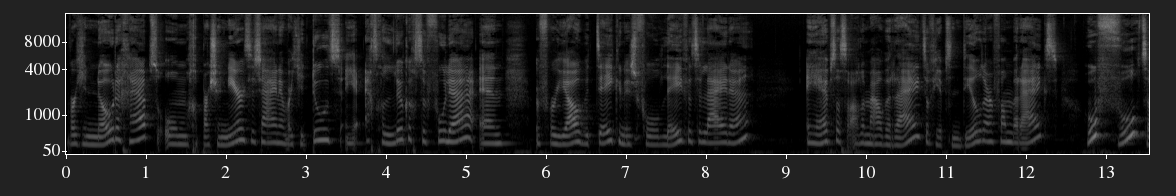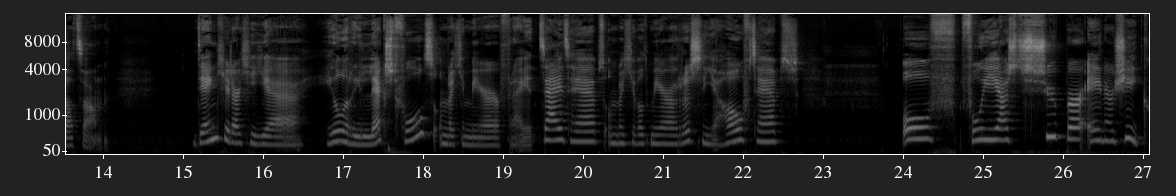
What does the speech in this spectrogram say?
wat je nodig hebt om gepassioneerd te zijn en wat je doet en je echt gelukkig te voelen en voor jou betekenisvol leven te leiden, en je hebt dat allemaal bereikt of je hebt een deel daarvan bereikt, hoe voelt dat dan? Denk je dat je je heel relaxed voelt omdat je meer vrije tijd hebt, omdat je wat meer rust in je hoofd hebt? Of voel je juist super energiek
